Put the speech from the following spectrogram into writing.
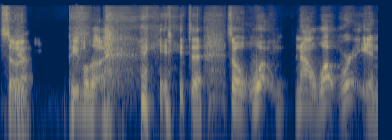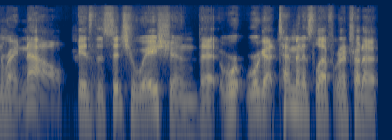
So Yep. people don't you need to so what now what we're in right now is the situation that we're we're got 10 minutes left. We're gonna try to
